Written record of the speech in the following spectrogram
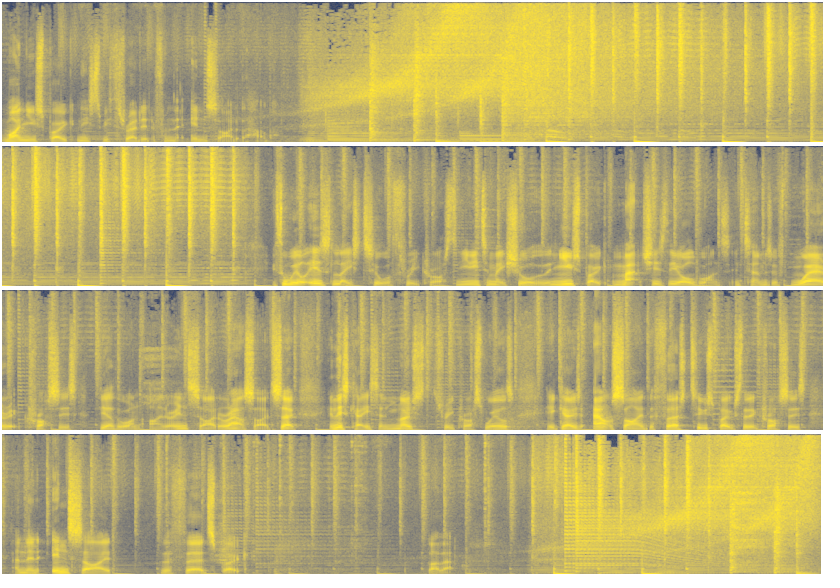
my new spoke needs to be threaded from the inside of the hub. If the wheel is laced two or three cross, then you need to make sure that the new spoke matches the old ones in terms of where it crosses the other one, either inside or outside. So in this case, and most three cross wheels, it goes outside the first two spokes that it crosses and then inside the third spoke, like that.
